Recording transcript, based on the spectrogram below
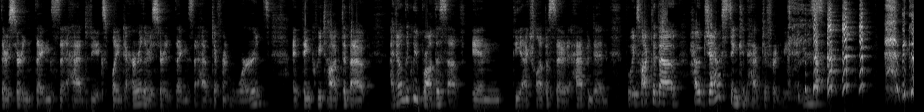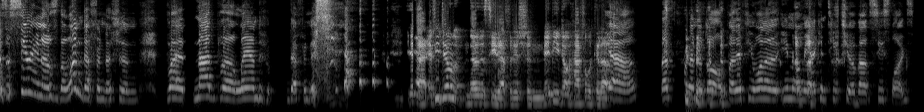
there's certain things that had to be explained to her. There's certain things that have different words. I think we talked about I don't think we brought this up in the actual episode it happened in, but we talked about how jousting can have different meanings. because Isiri knows the one definition, but not the land definition. yeah, if you don't know the C definition, maybe you don't have to look it up. yeah, that's for an adult. But if you want to email me, I can teach you about sea slugs.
